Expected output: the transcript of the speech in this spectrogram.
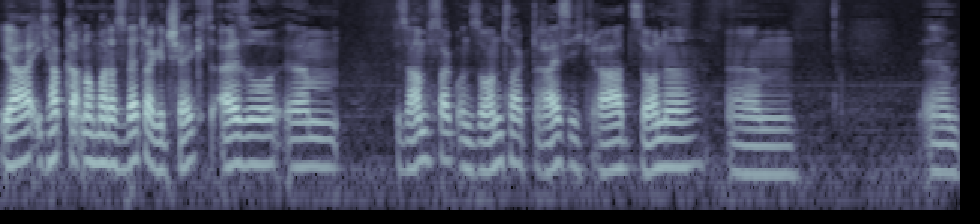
Ja, ich habe gerade nochmal das Wetter gecheckt. Also ähm, Samstag und Sonntag 30 Grad Sonne. Ähm, ähm,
